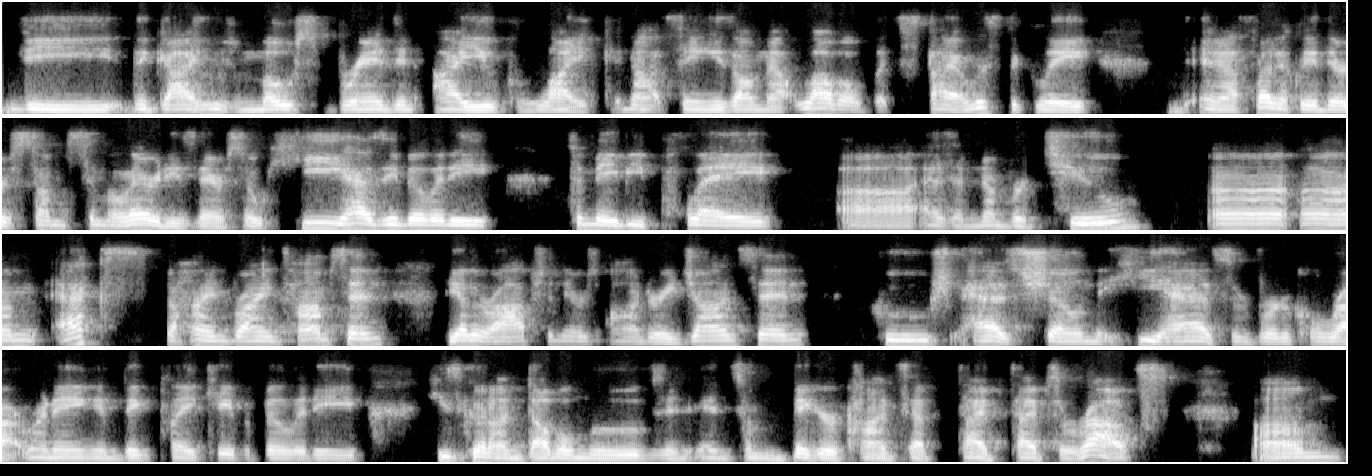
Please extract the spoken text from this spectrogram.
the the guy who's most Brandon Aiyuk like. Not saying he's on that level, but stylistically and athletically, there's some similarities there. So he has the ability to maybe play uh, as a number two uh, um, X behind Bryan Thompson. The other option there is Andre Johnson who has shown that he has some vertical route running and big play capability. He's good on double moves and, and some bigger concept type types of routes. Um,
